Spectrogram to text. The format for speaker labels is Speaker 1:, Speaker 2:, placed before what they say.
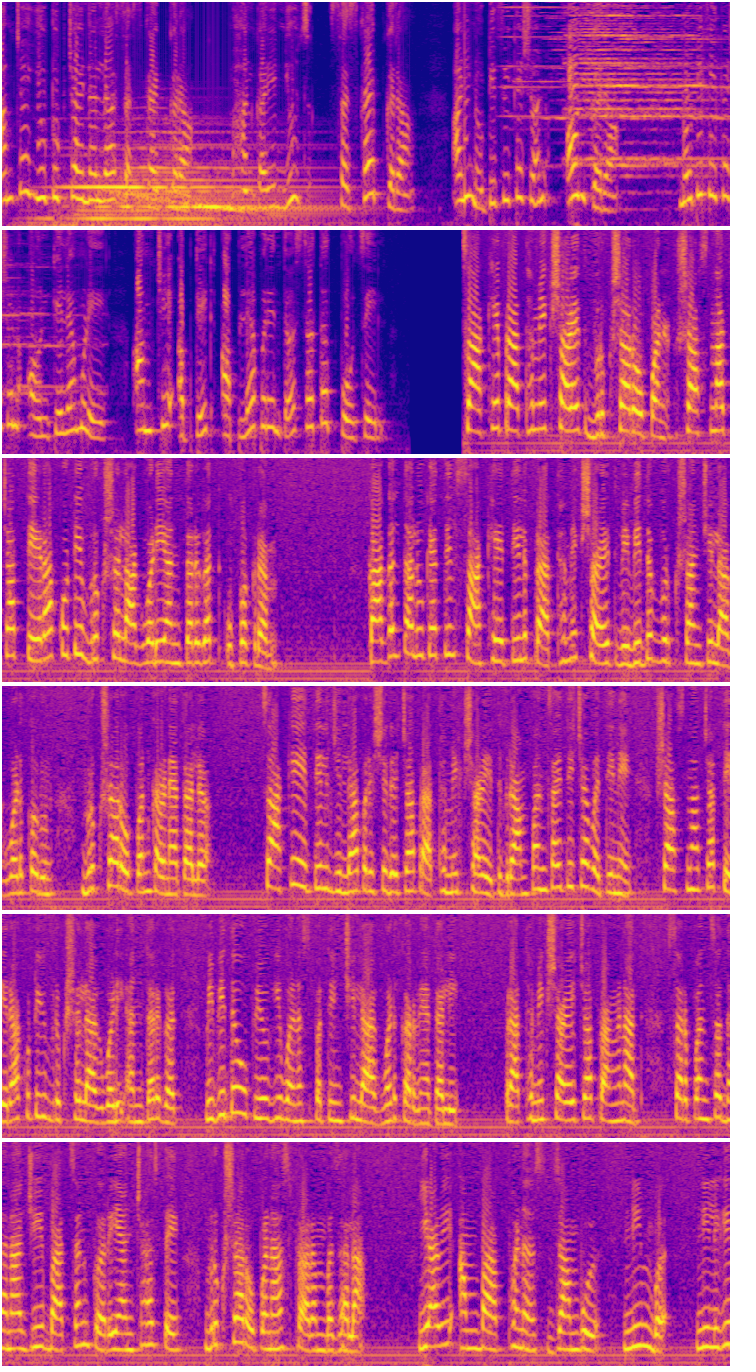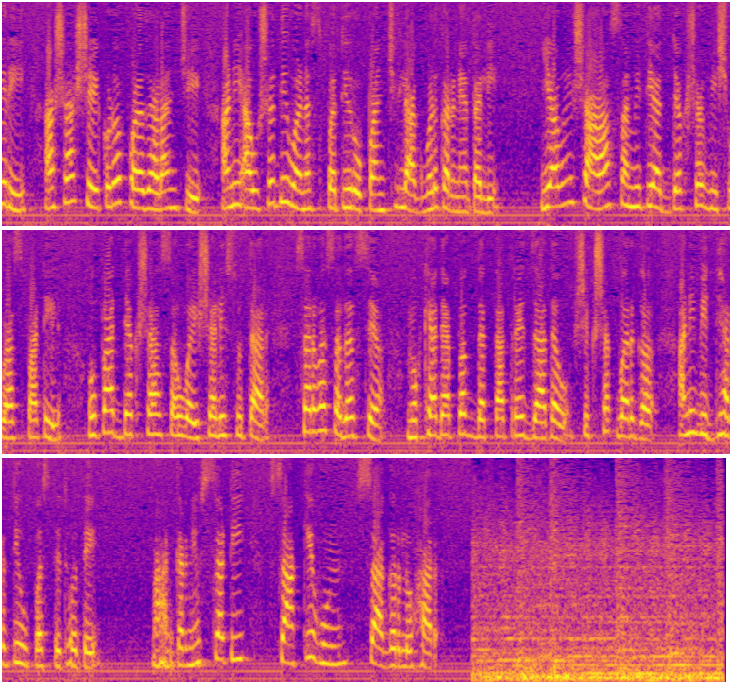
Speaker 1: आमच्या यूट्यूब चॅनलला सबस्क्राईब करा. महानकारी न्यूज सबस्क्राईब करा आणि नोटिफिकेशन ऑन करा. नोटिफिकेशन ऑन केल्यामुळे आमचे अपडेट आपल्यापर्यंत सतत पोहोचेल.
Speaker 2: साखे प्राथमिक शाळेत वृक्षारोपण शासनाच्या तेरा कोटी वृक्ष लागवडी अंतर्गत उपक्रम. कागल तालुक्यातील साखे येथील प्राथमिक शाळेत विविध वृक्षांची लागवड करून वृक्षारोपण करण्यात आलं. चाके येथील जिल्हा परिषदेच्या प्राथमिक शाळेत ग्रामपंचायतीच्या वतीने शासनाच्या तेरा कोटी वृक्ष लागवडी अंतर्गत विविध उपयोगी वनस्पतींची लागवड करण्यात आली. प्राथमिक शाळेच्या प्रांगणात सरपंच धनाजी बाचनकर यांच्या हस्ते वृक्षारोपणास प्रारंभ झाला. यावेळी आंबा फणस जांभूळ निंब निलगिरी अशा शेकडो फळझाडांची आणि औषधी वनस्पती रोपांची लागवड करण्यात आली. यावेळी शाळा समिती अध्यक्ष विश्वास पाटील उपाध्यक्षा सौ वैशाली सुतार सर्व सदस्य मुख्याध्यापक दत्तात्रय जाधव शिक्षक वर्ग आणि विद्यार्थी उपस्थित होते. महानकर न्यूजसाठी साकेहून सागर लोहार.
